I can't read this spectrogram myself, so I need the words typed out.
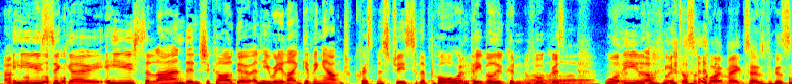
he used to go, he used to land in Chicago, and he really liked giving out Christmas trees to the poor and people who couldn't afford Christmas. What are you laughing It doesn't quite make sense because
